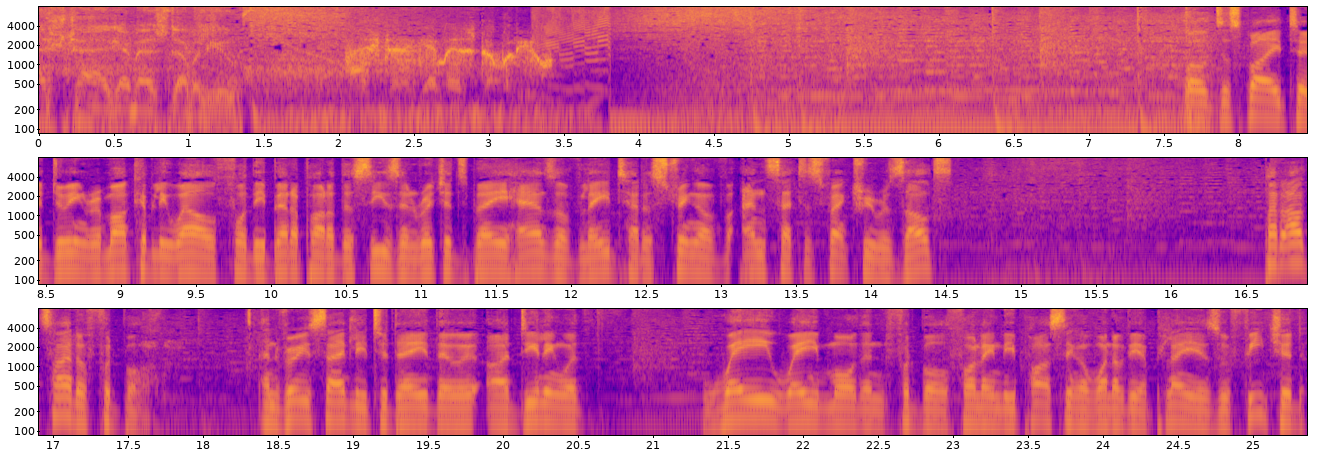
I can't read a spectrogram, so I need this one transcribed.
Hashtag MSW. Hashtag MSW. Well, despite uh, doing remarkably well for the better part of the season, Richards Bay has of late had a string of unsatisfactory results. But outside of football, and very sadly today, they are dealing with way, way more than football following the passing of one of their players who featured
